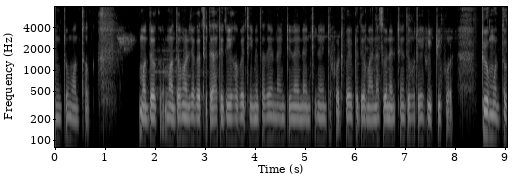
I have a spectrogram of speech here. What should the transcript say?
ইন্টু মধ্যক। মধ্যক মধ্যমের জায়গায় থ্রি থার্টি থ্রি হবে। তিন তাদের ninety nine ninety nine two forty five two দিয়ে minus one ninety nine two forty five fifty four two মধ্যক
